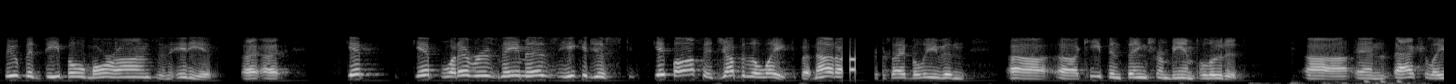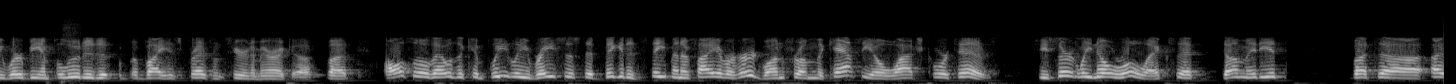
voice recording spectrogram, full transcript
stupid people, morons, and idiots. I, I, Skip, Skip, whatever his name is, he could just skip off and jump in the lake, but not ours. I believe in uh, uh, keeping things from being polluted. Uh, and actually, we're being polluted by his presence here in America. But also, that was a completely racist and bigoted statement, if I ever heard one, from the Casio watch Cortez. She's certainly no Rolex, that dumb idiot. But uh, I,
